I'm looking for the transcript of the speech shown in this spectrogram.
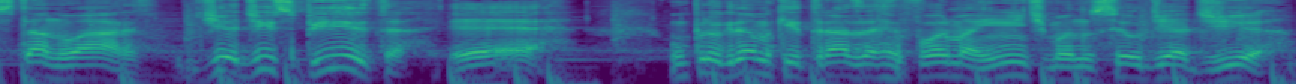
Está no ar, Dia de Espírita. É um programa que traz a reforma íntima no seu dia a dia.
